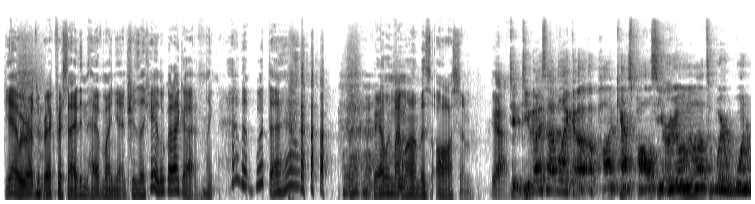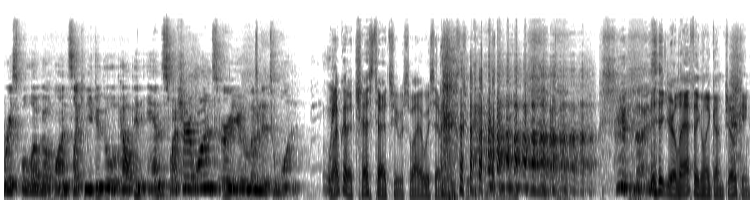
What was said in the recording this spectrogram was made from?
Yeah, we were out to breakfast and I didn't have mine yet. And she was like, "Hey, look what I got." I'm like, "How the what the hell?" like, apparently, my mom is awesome. Yeah. Do, do you guys have like a, a podcast policy? Or Are you only allowed to wear one erasable logo at once? Like, can you do the lapel pin and the sweatshirt at once, or are you limited to one? Well, I've got a chest tattoo, so I always have at least two. nice. You're laughing like I'm joking.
